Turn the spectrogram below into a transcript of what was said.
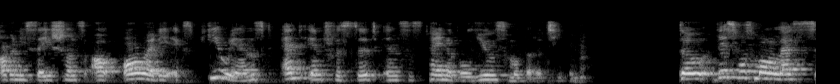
organizations are already experienced and interested in sustainable youth mobility? So this was more or less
